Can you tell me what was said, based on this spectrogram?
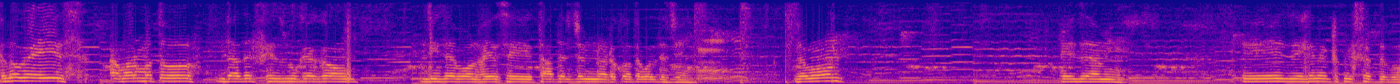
হ্যালো গাইস আমার মতো যাদের ফেসবুক অ্যাকাউন্ট ডিজেবল হয়েছে, তাদের জন্য একটা কথা বলতেছি। যেমন, এই যে আমি, এই যে এখানে একটা পিকচার দেবো।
